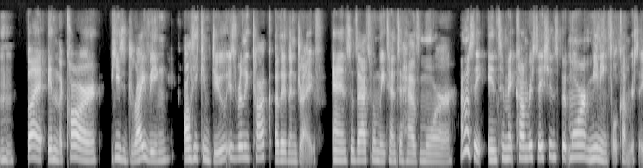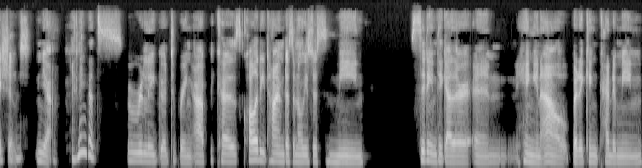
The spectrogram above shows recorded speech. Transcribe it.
Mm-hmm. But in the car, he's driving. All he can do is really talk other than drive. And so that's when we tend to have more, I don't say intimate conversations, but more meaningful conversations. Yeah. I think that's really good to bring up because quality time doesn't always just mean sitting together and hanging out, but it can kind of mean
